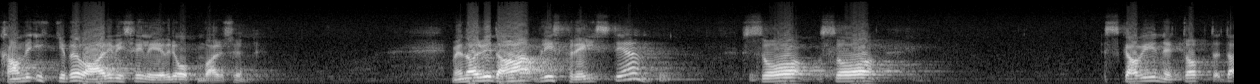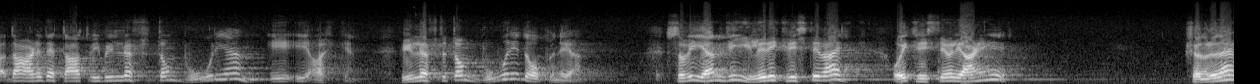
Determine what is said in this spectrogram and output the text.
kan vi ikke bevare hvis vi lever i åpenbare synder. Men når vi da blir frelst igjen, så, så skal vi nettopp da, da, er det dette at vi blir løftet om bord igjen i, i arken. Vi løftet om bord i dåpen igjen. Så vi igjen hviler i Kristi verk og i Kristi velgjerninger. Skjønner du det?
